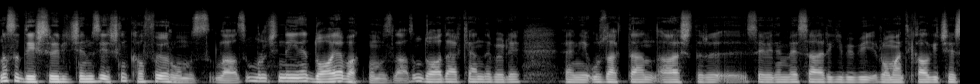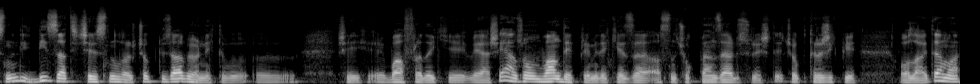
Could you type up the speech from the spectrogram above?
nasıl değiştirebileceğimize ilişkin kafa yormamız lazım. Bunun için de yine doğaya bakmamız lazım. Doğa derken de böyle hani uzaktan ağaçları e, sevelim vesaire gibi bir romantik algı içerisinde değil. Bizzat içerisinde olarak çok güzel bir örnekti bu e, şey Bafra'daki veya şey. En son Van depremi de keza aslında çok benzer bir süreçti. Çok trajik bir olaydı ama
